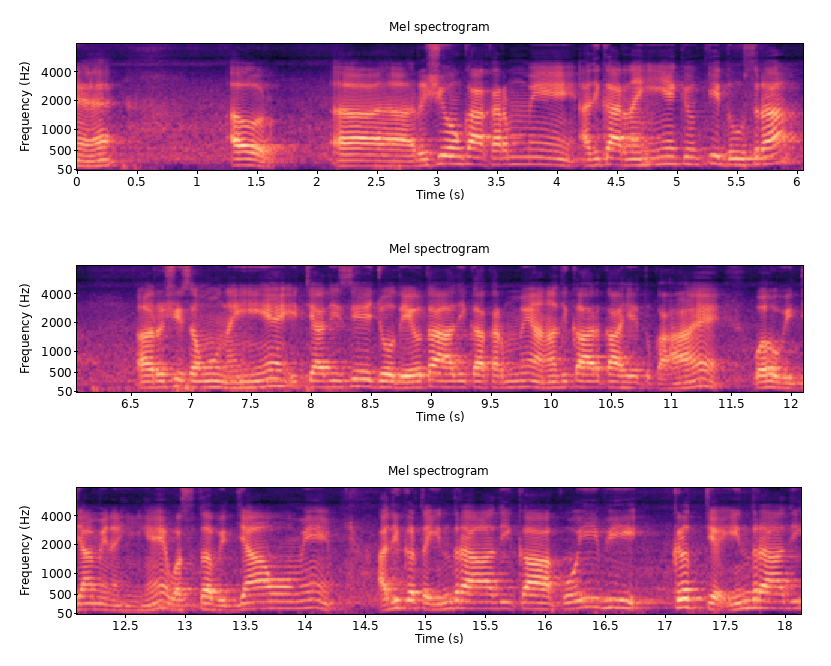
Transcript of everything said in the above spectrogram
है? और ऋषियों का कर्म में अधिकार नहीं है क्योंकि दूसरा ऋषि समूह नहीं है। इत्यादि से जो देवता आदि का कर्म में अनधिकार का हेतु कहा है वह विद्या में नहीं है। वस्तुतः विद्याओं में अधिकृत इंद्र आदि का कोई भी कृत्य इंद्र आदि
